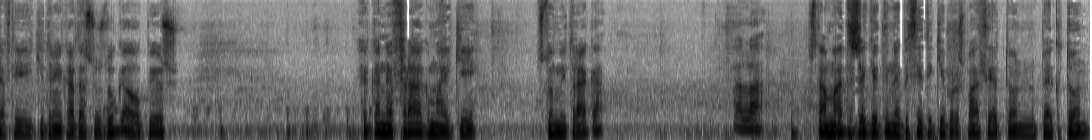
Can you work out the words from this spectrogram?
αυτή η κίτρινη κάρτα στο Σδούγκα, ο οποίος έκανε φράγμα εκεί στο Μητράκα, αλλά σταμάτησε και την επιθετική προσπάθεια των παικτών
